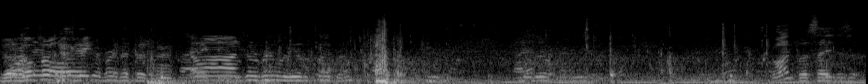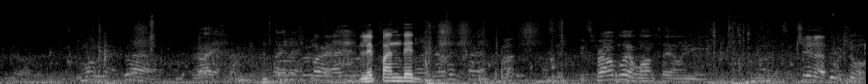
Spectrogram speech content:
You wanna go for it? it? Come on. You gotta bring it on the other side, though. Go on. What side is it? Right. Far ahead. Left-handed. It's probably a long tail anyway. It's a tuna for sure.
